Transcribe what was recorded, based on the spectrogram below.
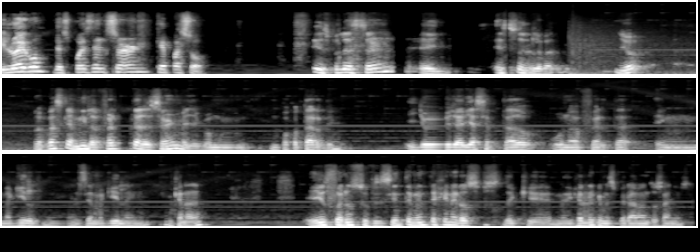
Y luego, después del CERN, ¿qué pasó? Después de CERN, eh, eso, yo, lo que pasa es que a mí la oferta de CERN me llegó un poco tarde y yo ya había aceptado una oferta en McGill, en la Universidad de McGill en, Canadá. Ellos fueron suficientemente generosos de que me dijeron que me esperaban dos años.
